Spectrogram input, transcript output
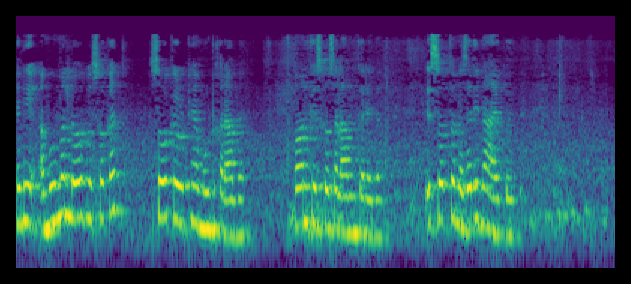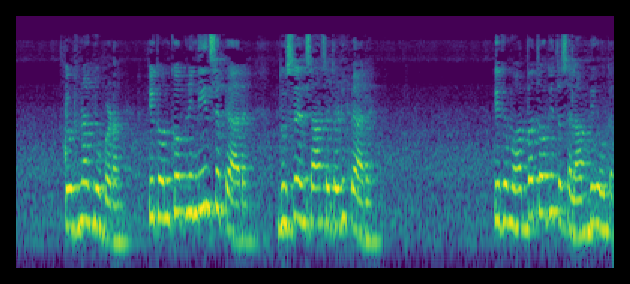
یعنی عموماً لوگ اس وقت سو کے اٹھے موڈ خراب ہے۔ کون کس کو سلام کرے گا؟ اس وقت تو نظر ہی نہ آئے کوئی۔ کہ اٹھنا کیوں پڑا؟ کیونکہ ان کو اپنی نیند سے پیار ہے، دوسرے انسان سے تھوڑی پیار ہے۔ کیونکہ محبت ہوگی تو سلام بھی ہوگا۔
